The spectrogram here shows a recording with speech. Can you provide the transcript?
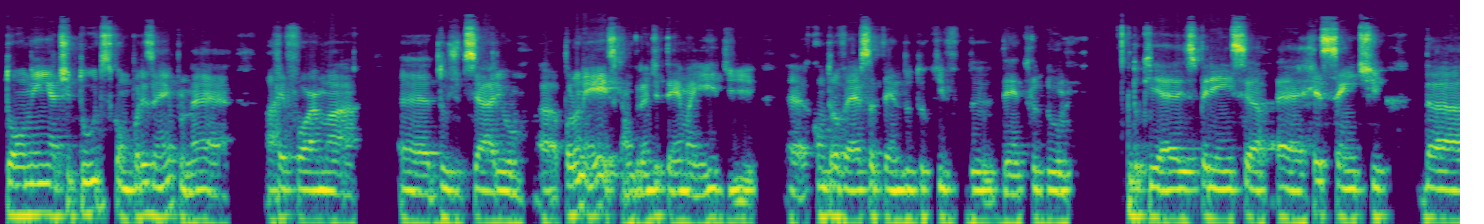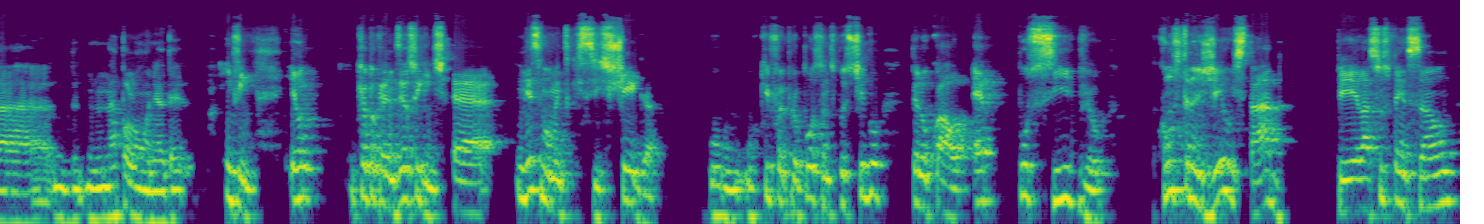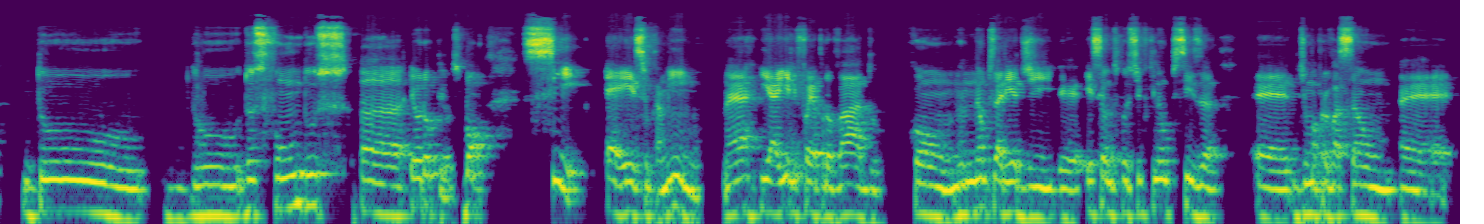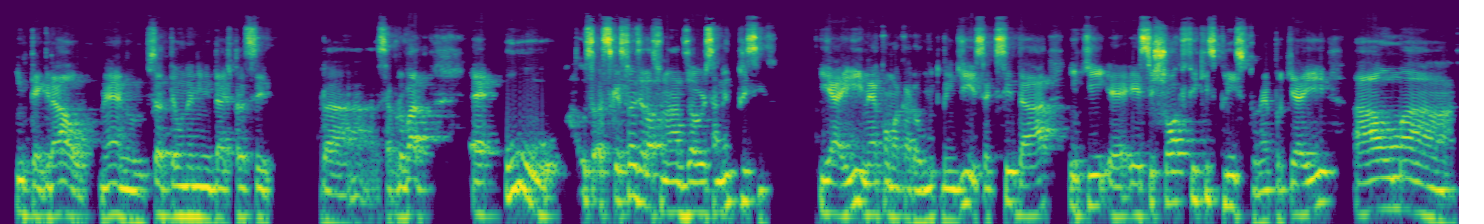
tomem atitudes, como, por exemplo, né, a reforma é, do judiciário uh, polonês, que é um grande tema aí de é, controvérsia dentro do que, do, dentro do, do que é a experiência é, recente da, na Polônia. De, enfim, eu, o que eu estou querendo dizer é o seguinte, é, nesse momento que se chega, o, o que foi proposto é um dispositivo pelo qual é possível constranger o Estado pela suspensão do, do, dos fundos uh, europeus. Bom, se é esse o caminho, né, e aí ele foi aprovado com, não precisaria de, eh, esse é um dispositivo que não precisa é, de uma aprovação é, integral, né, não precisa ter unanimidade para ser, ser aprovado, o, as questões relacionadas ao orçamento precisam. E aí, né, como a Carol muito bem disse, é que se dá em que é, esse choque fique explícito, né, porque aí há uma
